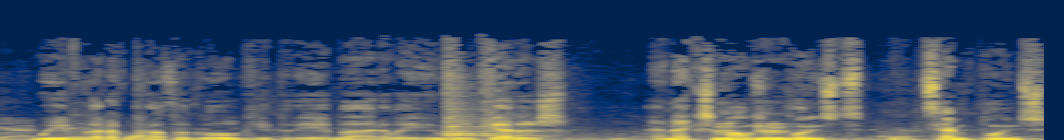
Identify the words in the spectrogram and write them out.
Yeah, we've got a proper goalkeeper here, by the way, who will get us an X amount of points, ten points.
